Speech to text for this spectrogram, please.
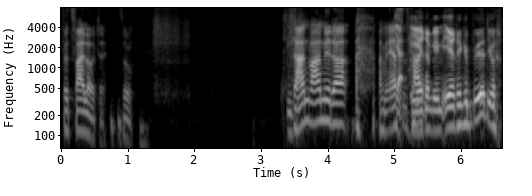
für zwei Leute. So. Und dann waren wir da am Ja, ersten Tag. Ehre wem Ehre gebührt, Jonas.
